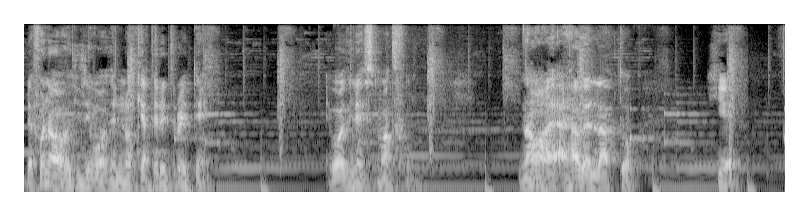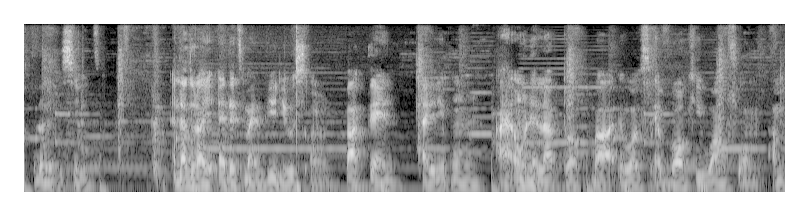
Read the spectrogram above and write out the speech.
the phone I was using was a Nokia 3310. It wasn't a smartphone. Now I, I have a laptop here. I don't know if you see it and that's what I edit my videos on. Back then, I didn't own. I owned a laptop, but it was a bulky one from. I'm,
